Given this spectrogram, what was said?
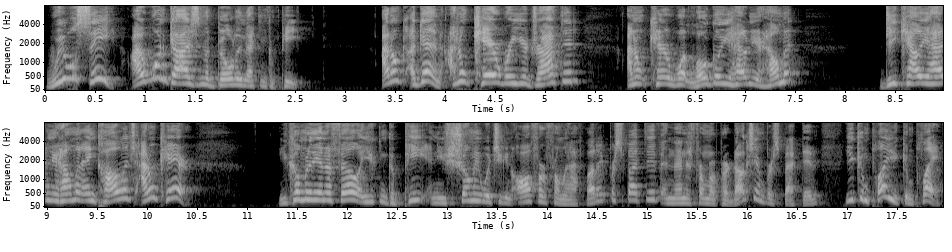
We will see. I want guys in the building that can compete. I don't, again, I don't care where you're drafted. I don't care what logo you had on your helmet, decal you had on your helmet in college. I don't care. You come to the NFL and you can compete and you show me what you can offer from an athletic perspective and then from a production perspective, you can play, you can play.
